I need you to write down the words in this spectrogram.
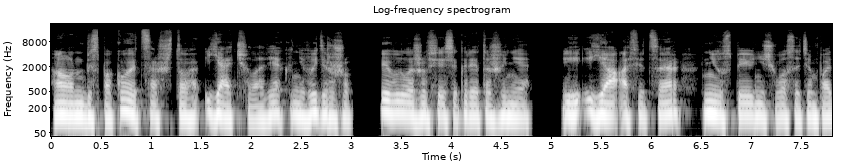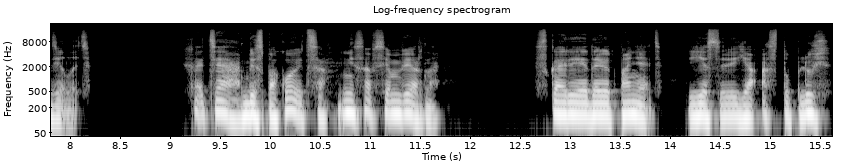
А он беспокоится, что я, человек, не выдержу и выложу все секреты жене, и я, офицер, не успею ничего с этим поделать. Хотя беспокоиться не совсем верно. Скорее дает понять, если я оступлюсь,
